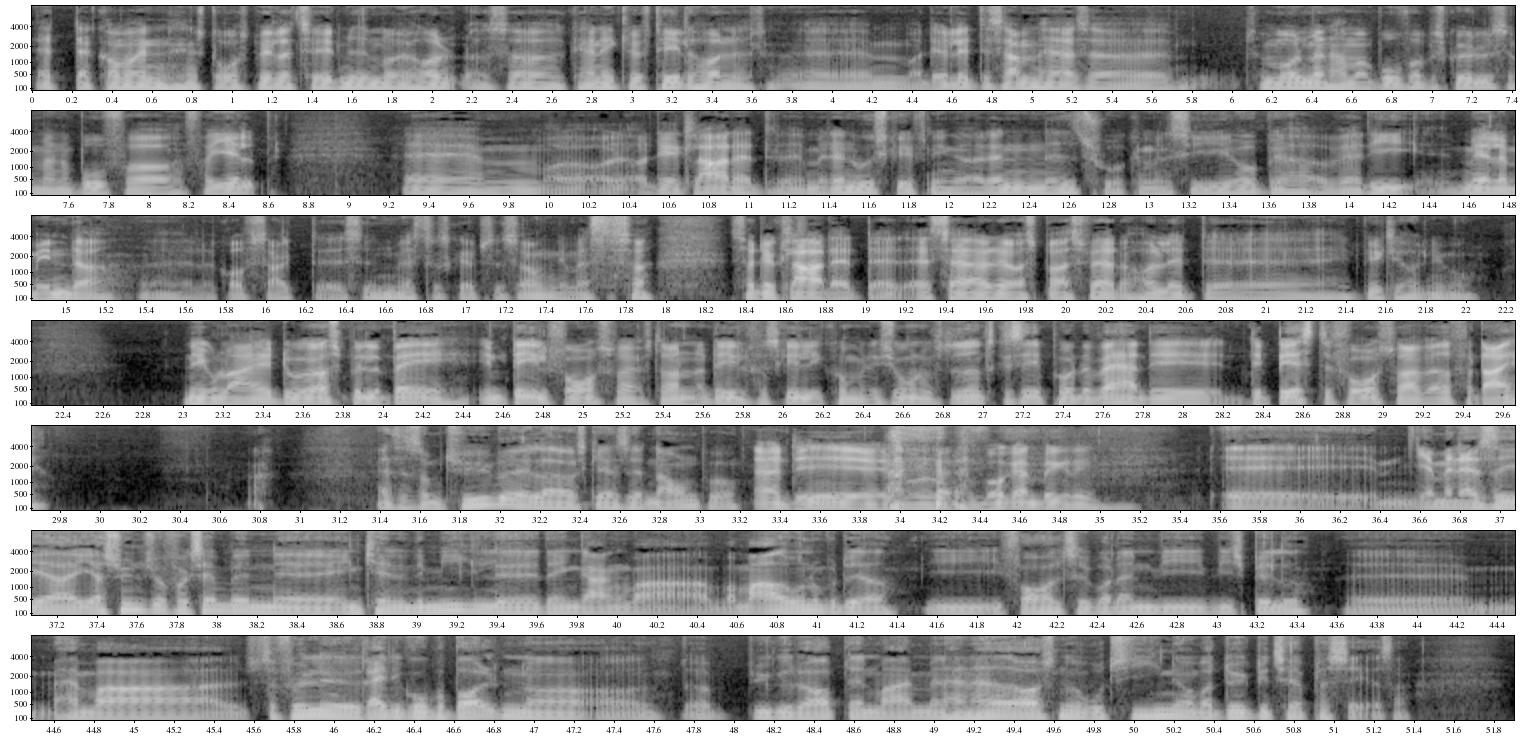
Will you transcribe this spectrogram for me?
at der kommer en, en stor spiller til et middelmåde hold, og så kan han ikke løfte hele holdet. Øhm, og det er jo lidt det samme her. Altså, som målmand har man brug for beskyttelse, man har brug for, for hjælp. Øhm, og, og det er klart, at øh, med den udskiftning og den nedtur, kan man sige, OB har været i mere eller mindre, øh, eller groft sagt øh, siden mesterskabssæsonen, jamen, altså, så, så er det jo klart, at, at, at så er det også bare svært at holde et, øh, et virkelig højt niveau. Nikolaj, du har også spillet bag en del forsvar efterhånden, og en del forskellige kombinationer. Hvis du sådan skal se på det, hvad har det, det bedste forsvar været for dig? Altså som type, eller skal jeg sætte navn på? Ja, det må du må gerne begge det. Øh, jamen altså, jeg, jeg synes jo for eksempel, en, øh, en Kenneth Emil øh, dengang var, var meget undervurderet i, i forhold til, hvordan vi, vi spillede. Øh, han var selvfølgelig rigtig god på bolden og, og, og byggede det op den vej, men han havde også noget rutine og var dygtig til at placere sig.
